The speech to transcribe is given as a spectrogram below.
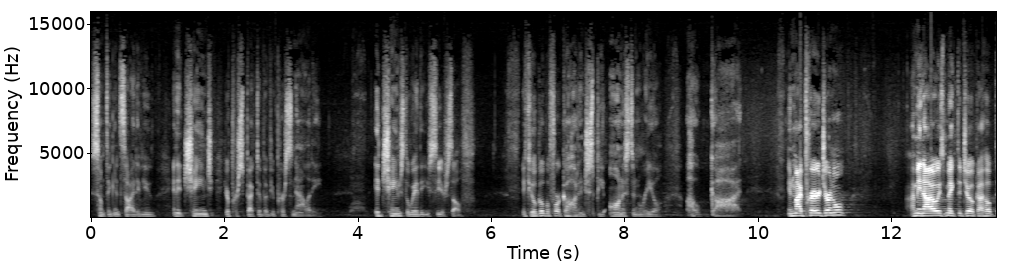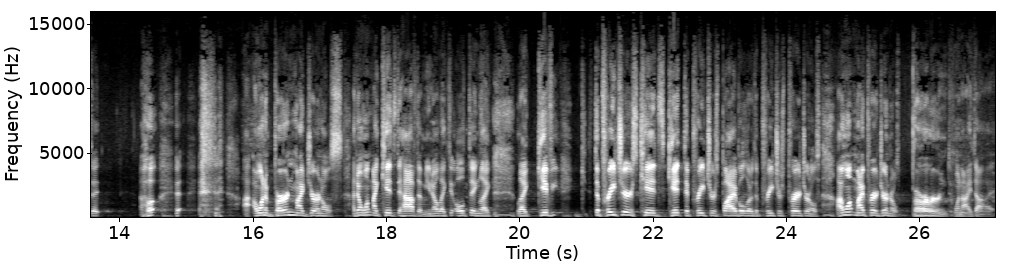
something inside of you and it'd change your perspective of your personality. Wow. It'd change the way that you see yourself. If you'll go before God and just be honest and real, oh God. In my prayer journal, I mean, I always make the joke, I hope that I, hope, I want to burn my journals. I don't want my kids to have them. You know, like the old thing, like, like give the preacher's kids get the preacher's Bible or the preacher's prayer journals. I want my prayer journals burned when I die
